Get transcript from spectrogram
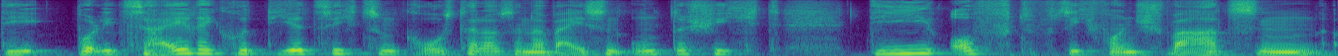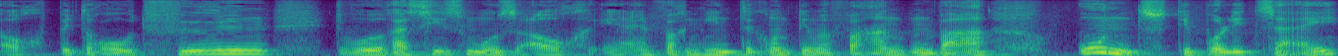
Die Polizei rekrutiert sich zum Großteil aus einer weißen Unterschicht, die oft sich von Schwarzen auch bedroht fühlen, wo Rassismus auch einfach im Hintergrund immer vorhanden war und die Polizei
